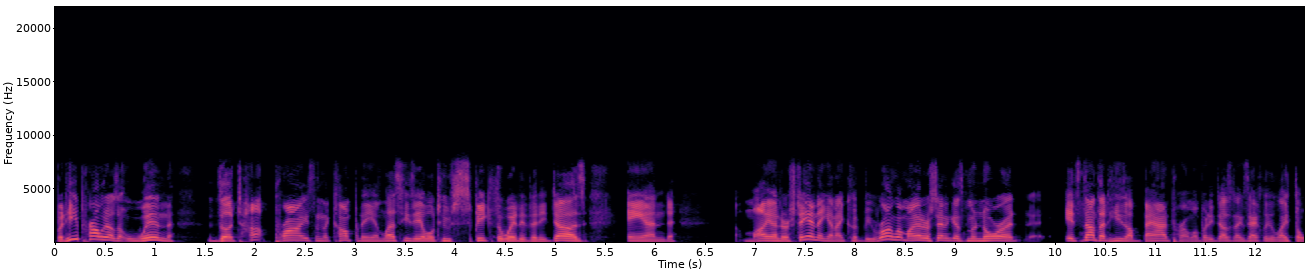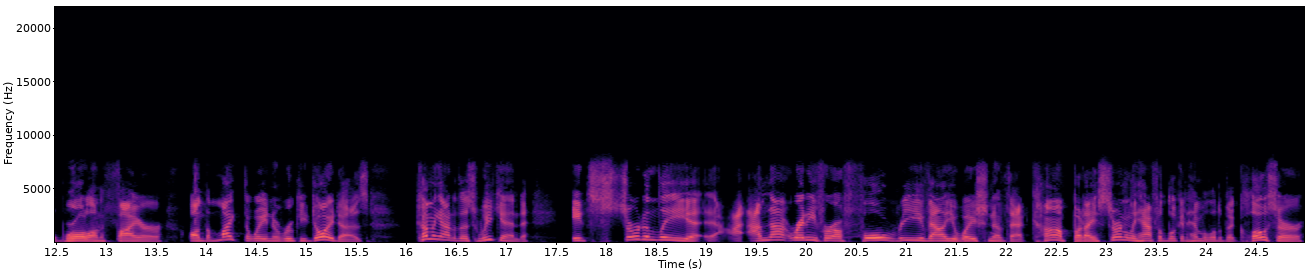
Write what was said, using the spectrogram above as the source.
But he probably doesn't win the top prize in the company unless he's able to speak the way that he does. And my understanding, and I could be wrong, but my understanding is Minoura. It's not that he's a bad promo, but he doesn't exactly light the world on fire on the mic the way Naruki Doi does. Coming out of this weekend, it's certainly I, I'm not ready for a full reevaluation of that comp, but I certainly have to look at him a little bit closer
